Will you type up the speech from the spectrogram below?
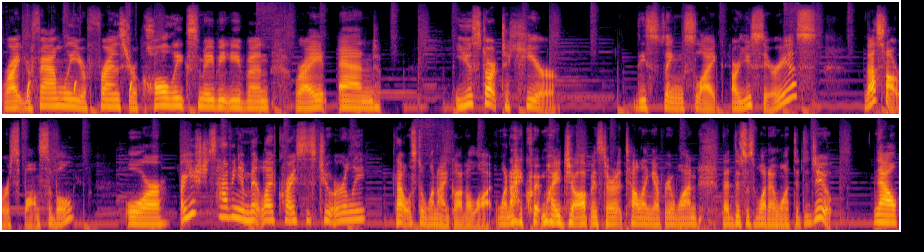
right? Your family, your friends, your colleagues maybe even, right? And you start to hear these things like, "Are you serious? That's not responsible." Or, "Are you just having a midlife crisis too early?" That was the one I got a lot when I quit my job and started telling everyone that this is what I wanted to do. Now,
